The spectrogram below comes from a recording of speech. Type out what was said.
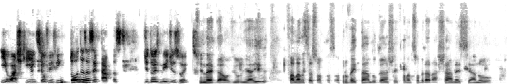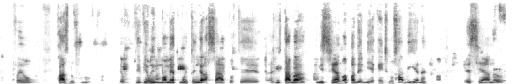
e eu acho que isso eu vivi em todas as etapas de 2018. Que legal, viu? E aí, falando, só, aproveitando o gancho aí, falando sobre Araxá, né, esse ano foi o, quase no, eu vivi um momento muito engraçado, porque a gente estava iniciando uma pandemia que a gente não sabia, né? Esse ano. Eu,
